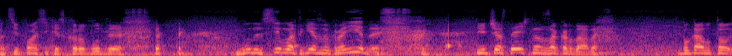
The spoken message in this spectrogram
На ці пасіки скоро буде. Будуть всі матки з України і частично з-за кордону. Поки то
